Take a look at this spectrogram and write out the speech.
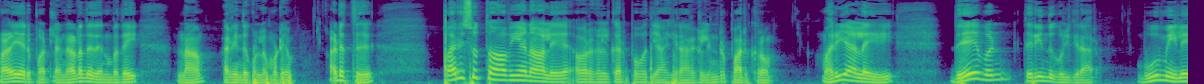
பழைய ஏற்பாட்டில் நடந்தது என்பதை நாம் அறிந்து கொள்ள முடியும். அடுத்து பரிசுத்தாவியனாலே அவர்கள் கர்ப்பவதி ஆகிறார்கள் என்று பார்க்கிறோம். மரியாளை தேவன் தெரிந்து கொள்கிறார். பூமியிலே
